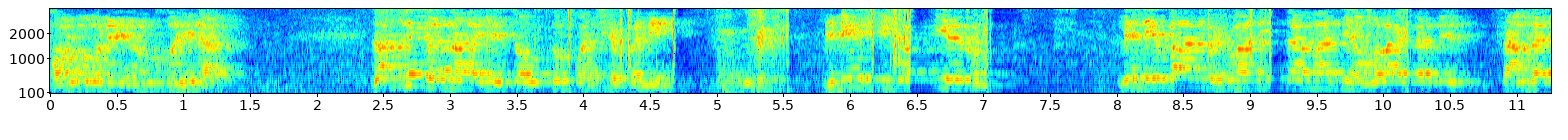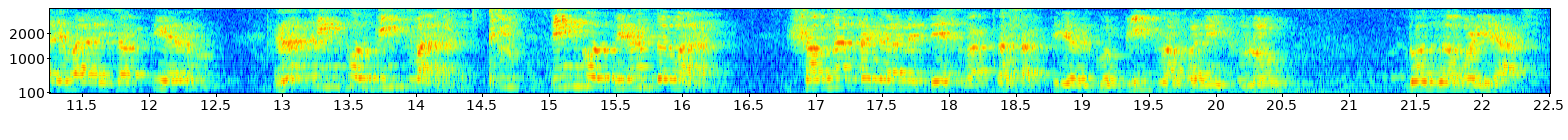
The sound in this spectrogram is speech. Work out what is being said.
थलो बनाइरहनु खोजिरहेको जसले गर्दा अहिले चौथो पक्ष पनि विदेशी शक्तिहरूले नेपालको स्वाधीनतामाथि हमला गर्ने साम्राज्यवादी शक्तिहरू र तिनको बिचमा तिनको विरुद्धमा सङ्घर्ष गर्ने देशभक्त शक्तिहरूको बिचमा पनि ठुलो द्वन्द्व बढिरहेछ।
